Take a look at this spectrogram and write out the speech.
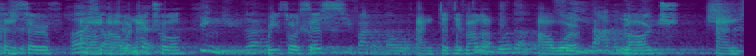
conserve um, our natural resources and develop our large and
